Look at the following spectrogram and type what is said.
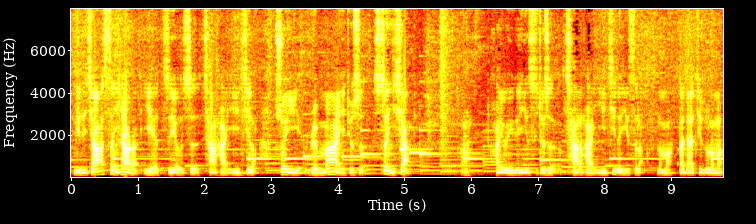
你的家剩下的也只有是残骸遗迹了。所以 remain 就是剩下啊，还有一个意思就是残骸遗迹的意思了。那么大家记住了吗？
